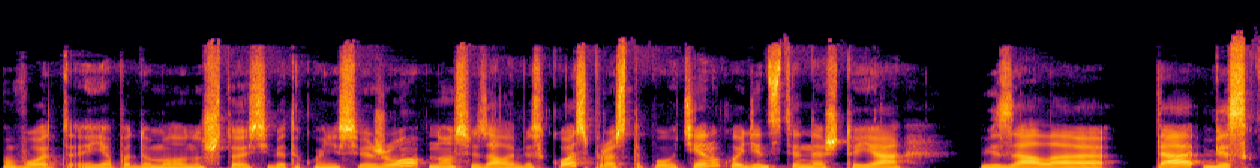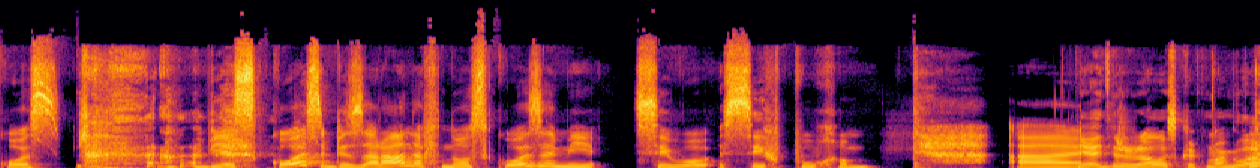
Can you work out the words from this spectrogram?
Вот, я подумала, ну что, я себе такое не свяжу, но связала без кос, просто паутинку. Единственное, что я вязала, да, без коз. Без коз, без баранов, но с козами, с, его, с их пухом. А... Я держалась как могла.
